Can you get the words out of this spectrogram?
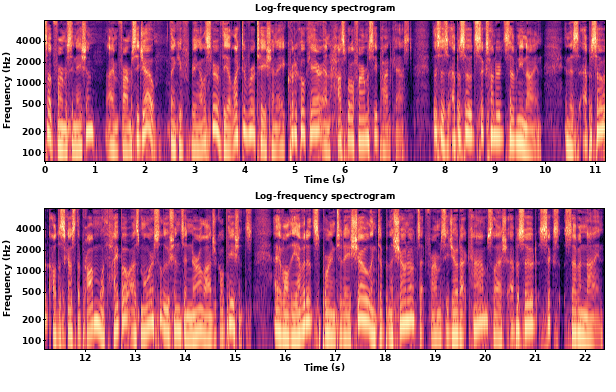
What's up, Pharmacy Nation? I'm Pharmacy Joe. Thank you for being a listener of the Elective Rotation, a critical care and hospital pharmacy podcast. This is episode 679. In this episode, I'll discuss the problem with hypoosmolar solutions in neurological patients. I have all the evidence supporting today's show linked up in the show notes at pharmacyjoe.com slash episode 679.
